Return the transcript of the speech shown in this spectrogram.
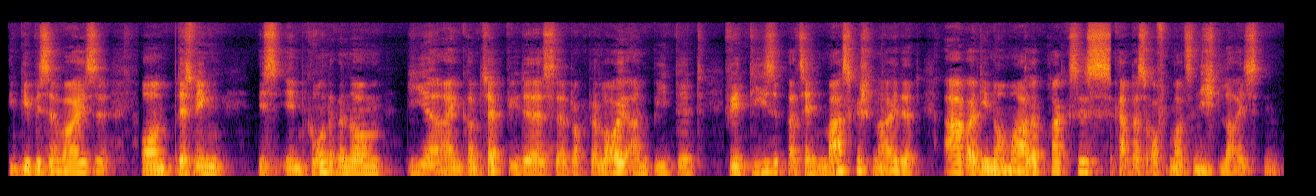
in gewisser Weise. Und deswegen ist im Grunde genommen hier ein Konzept, wie das Dr. Loy anbietet, für diese Patienten maßgeschneidert. Aber die normale Praxis kann das oftmals nicht leisten.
